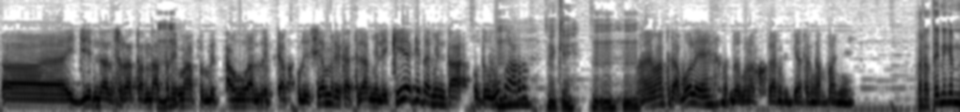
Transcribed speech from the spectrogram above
uh, izin dan surat tanda hmm. terima pemberitahuan dari pihak kepolisian mereka tidak miliki ya kita minta untuk bubar. Hmm. Oke. Okay. Hmm, hmm. Nah, memang tidak boleh untuk melakukan kegiatan kampanye. Berarti ini kan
